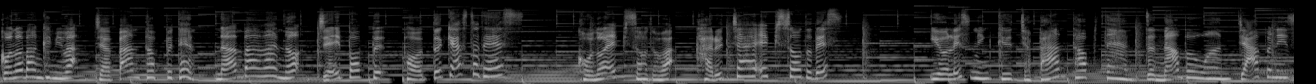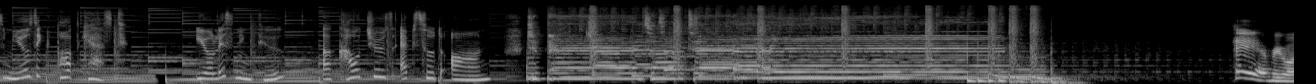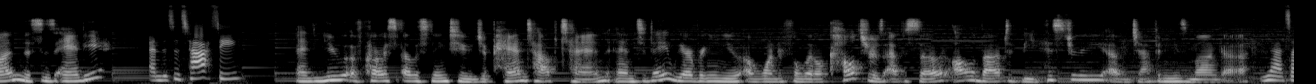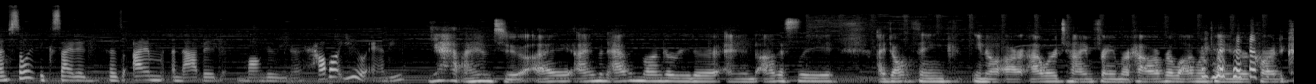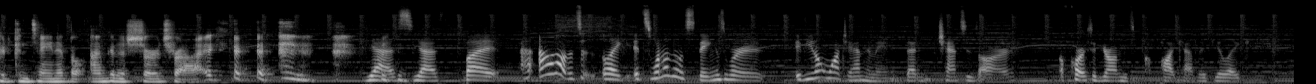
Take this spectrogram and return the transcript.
この番組はジャパントップ10ナンバーワンの J-POP ポッドキャストですこのエピソードはカルチャーエピソードです You're listening to Japan Top 10 the number one Japanese music podcast You're listening to a cultures episode on Japan Top 10. Hey everyone, this is Andy, And this is Tassie. and you, of course, are listening to Japan Top 10. And today we are bringing you a wonderful little cultures episode all about the history of Japanese manga. Yes, I'm so excited because I'm an avid manga reader. How about you, Andy? Yeah, I am too. I, I'm an avid manga reader, and honestly, I don't think, you know, our hour time frame or however long we're playing record could contain it, but I'm gonna sure try. Yes, yes. But I, I don't know. It's like it's one of those things where if you don't watch anime, then chances are, of course, if you're on this podcast, I feel like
